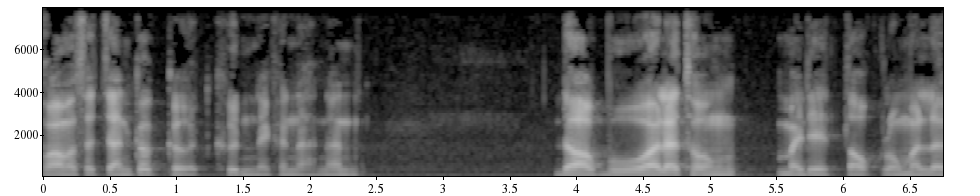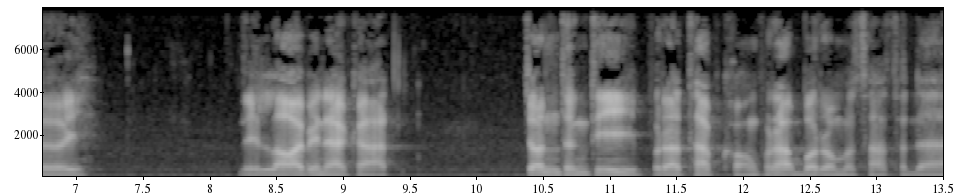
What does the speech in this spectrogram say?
ความอัศจรรย์ก็เกิดขึ้นในขณะนั้น ดอกบัวและธงไม่ได้ตกลงมาเลย ได้ลอยไปในอากาศ จนถึงที่ประทับของพระบรมศาสดา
